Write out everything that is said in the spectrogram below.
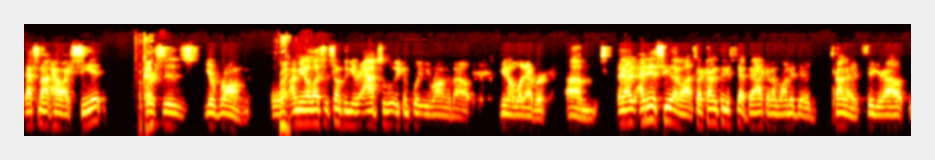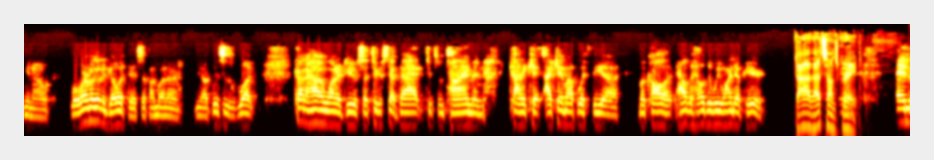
"That's not how I see it" Okay. versus "You're wrong." Or Right. I mean, unless it's something you're absolutely completely wrong about, you know, whatever. Um, and I, I didn't see that a lot, so I kind of took a step back and I wanted to kind of figure out, you know, well, where am I going to go with this? If I'm going to, you know, this is what kind of how I want to do. So I took a step back, took some time, and kind of ca- I came up with the uh, McCall. How the hell did we wind up here? Ah, that sounds great. And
